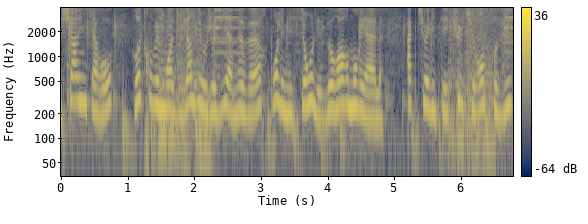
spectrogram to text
Ici Charline Caro. Retrouvez-moi du lundi au jeudi à 9h pour l'émission Les Aurores Montréal. Actualité, culture, entrevue,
